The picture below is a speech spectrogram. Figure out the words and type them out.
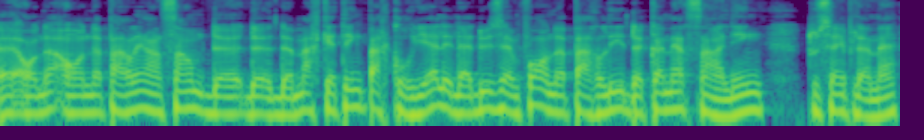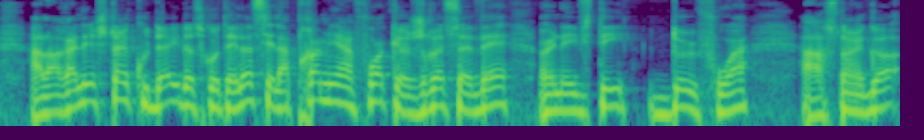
euh, on, a, on a parlé ensemble de, de, marketing par courriel. Et la deuxième fois, on a parlé de commerce en ligne, tout simplement. Alors, allez jeter un coup d'œil de ce côté-là. C'est la première fois que je recevais un invité deux fois. Alors, c'est un gars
